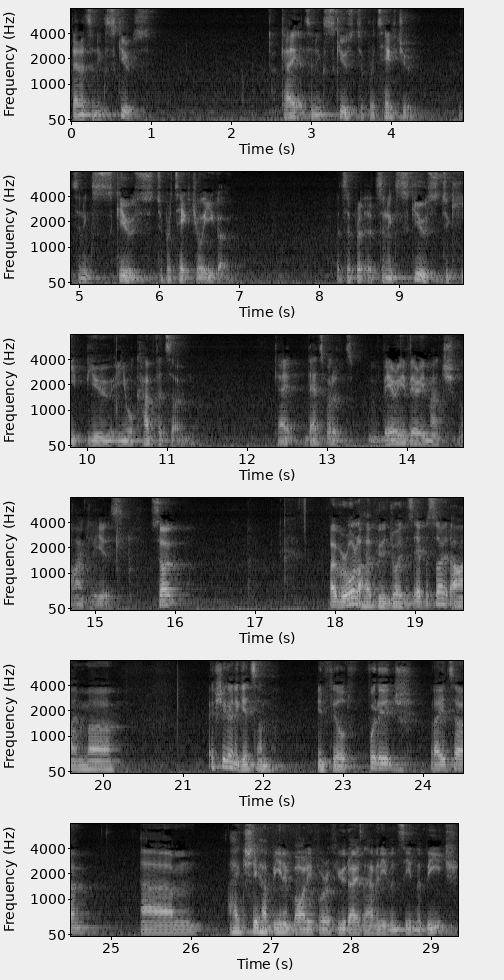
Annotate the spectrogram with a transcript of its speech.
that it's an excuse. Okay, it's an excuse to protect you. It's an excuse to protect your ego. It's, a, it's an excuse to keep you in your comfort zone. Okay, that's what it very, very much likely is. So, overall, I hope you enjoyed this episode. I'm uh, actually going to get some infield footage later. Um, I actually have been in Bali for a few days. I haven't even seen the beach.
